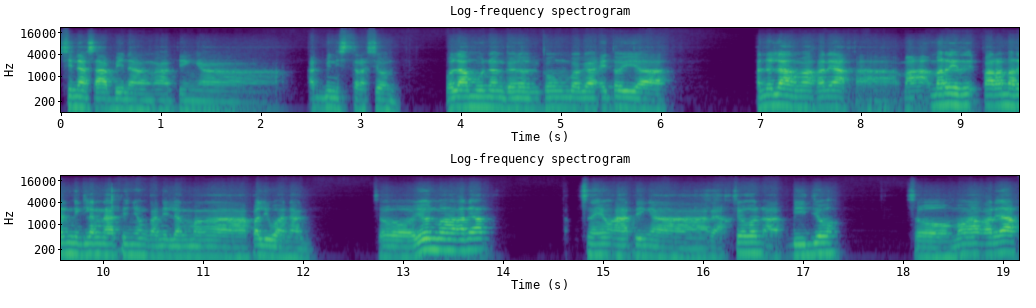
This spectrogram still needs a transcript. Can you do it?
sinasabi ng ating ah, administrasyon. Wala munang ganun. Kung baga, ito'y ah, ano lang mga karyak, ah, ma- mariri- para marinig lang natin yung kanilang mga paliwanag. So, yun mga karyak. Tapos na yung ating ah, reaksyon at video. So, mga karyak,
